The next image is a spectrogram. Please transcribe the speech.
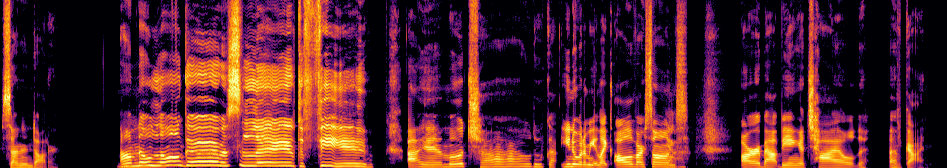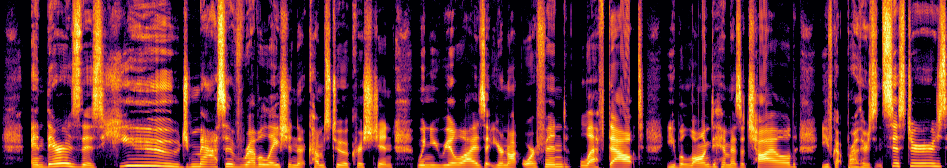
Son and daughter. Mm. I'm no longer a slave to fear. I am a child of God. You know what I mean? Like all of our songs are about being a child of God. And there is this huge, massive revelation that comes to a Christian when you realize that you're not orphaned, left out, you belong to Him as a child, you've got brothers and sisters,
